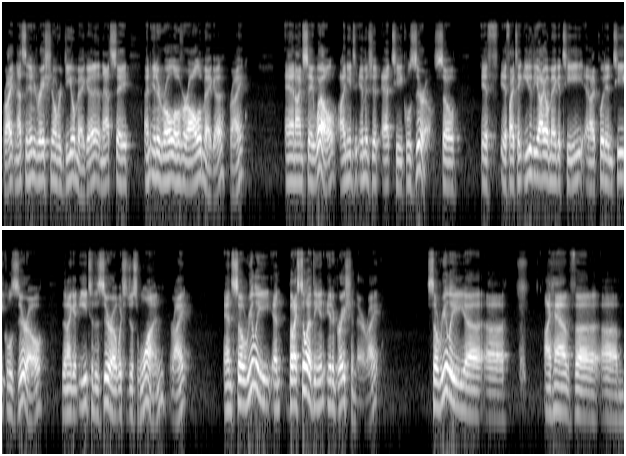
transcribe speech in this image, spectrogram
right? And that's an integration over d omega, and that's a an integral over all omega, right? And I'm saying, well, I need to image it at t equals zero. So if if I take e to the i omega t and I put in t equals zero, then I get e to the zero, which is just one, right? And so really, and but I still have the in integration there, right? So really, uh, uh, I have uh, um,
